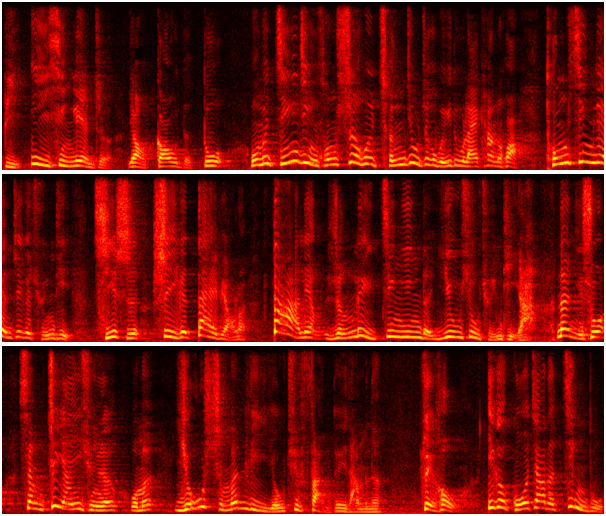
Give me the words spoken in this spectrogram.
比异性恋者要高得多。我们仅仅从社会成就这个维度来看的话，同性恋这个群体其实是一个代表了大量人类精英的优秀群体呀。那你说，像这样一群人，我们有什么理由去反对他们呢？最后，一个国家的进步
